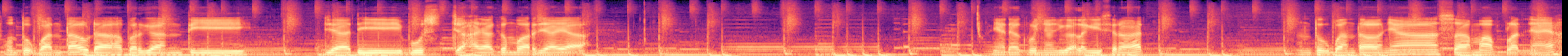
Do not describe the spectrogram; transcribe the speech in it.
Untuk bantal udah berganti jadi bus cahaya kembar jaya ini ada krunya juga lagi istirahat. Untuk bantalnya sama platnya ya.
